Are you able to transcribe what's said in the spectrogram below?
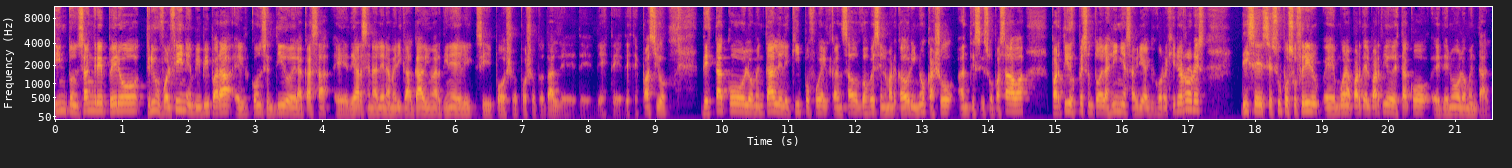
tinto en sangre, pero triunfo al fin, MVP para el consentido de la casa eh, de Arsenal en América, Gaby Martinelli, sí, pollo, pollo total de, este, de, este, espacio. Destaco lo mental, el equipo fue alcanzado dos veces en el marcador y no cayó, antes eso pasaba. Partidos peso en todas las líneas, habría que corregir errores. Dice, se supo sufrir en eh, buena parte del partido, destacó eh, de nuevo lo mental.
